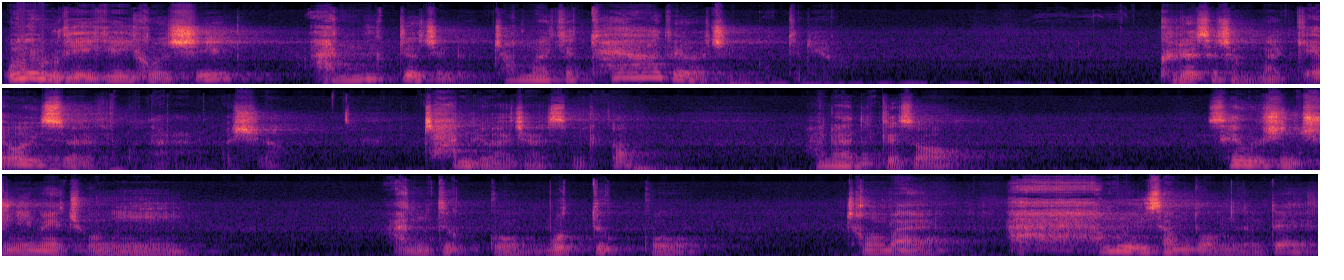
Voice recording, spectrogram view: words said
오늘 우리에게 이것이 안 느껴지는, 정말 이렇게 퇴화되어지는 것들이요. 그래서 정말 깨어 있어야겠구나라는 것이요. 참 묘하지 않습니까? 하나님께서 세우신 주님의 종이 안 듣고 못 듣고 정말 아무 이상도 없는데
